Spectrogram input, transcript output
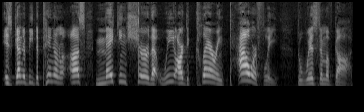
is going to be dependent on us making sure that we are declaring powerfully the wisdom of God.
